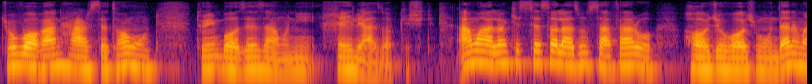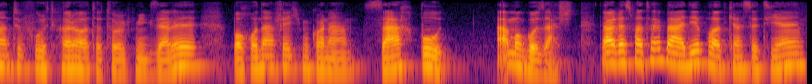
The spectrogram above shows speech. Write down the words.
چون واقعا هر ستامون تو این بازه زمانی خیلی عذاب کشیدیم. اما الان که سه سال از اون سفر و هاج و واج موندن من تو فرودگاه آتاتورک میگذره با خودم فکر می‌کنم سخت بود اما گذشت. در قسمت های بعدی پادکست تیم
